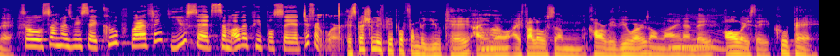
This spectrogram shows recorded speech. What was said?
네. So sometimes we say coupe, but I think you said some other people say a different word. Especially people from the UK. I Uh-huh. know I follow some car reviewers online and they Mm. always say coupe.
